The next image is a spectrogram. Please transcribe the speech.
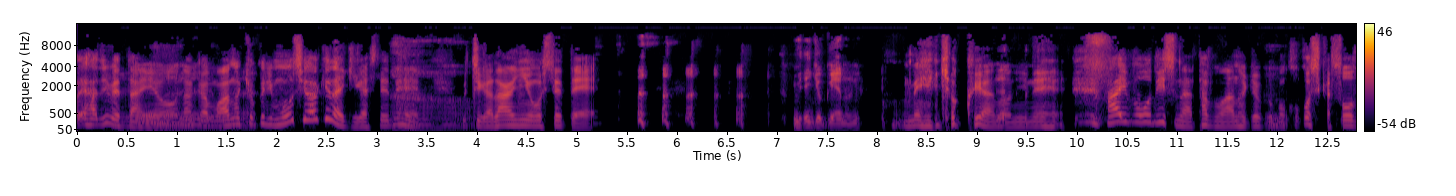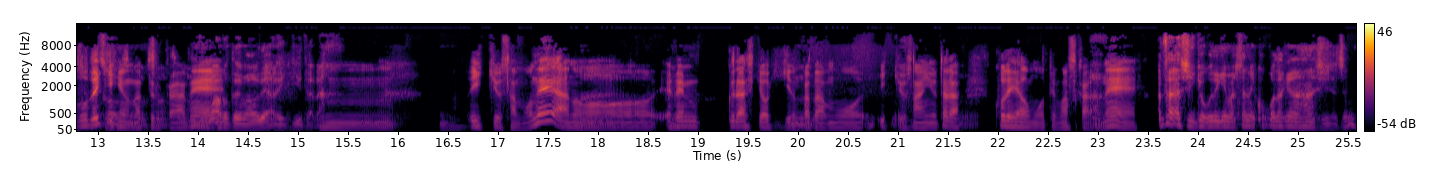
れ始めたんよ。なんかもうあの曲に申し訳ない気がしてね。あうちが乱用してて、ー 名曲やのに。名曲やのにね、ハイボーリスナー多分あの曲もここしか想像できへんようになってるからね。ワルテマウであれ聞いたらう。ん。一休さんもね、あのー FM 倉敷お聞きの方はもう一休さん言うたら、これや思ってますからね。新しい曲できましたね。ここだけの話ですね。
